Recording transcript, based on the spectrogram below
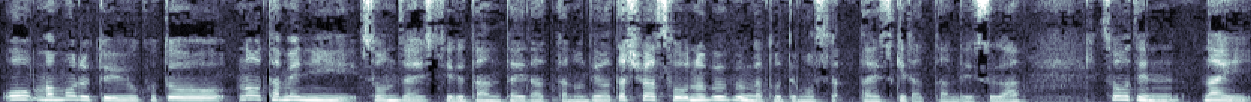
を守るということのために存在している団体だったので私はその部分がとても大好きだったんですがそうでない、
